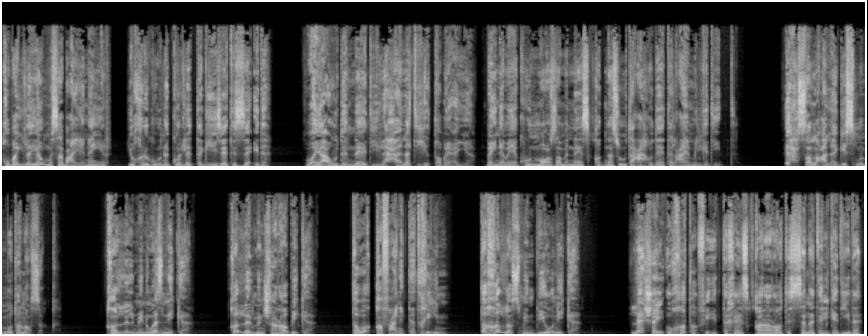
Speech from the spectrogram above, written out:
قبيل يوم 7 يناير يخرجون كل التجهيزات الزائدة ويعود النادي لحالته الطبيعية بينما يكون معظم الناس قد نسوا تعهدات العام الجديد. احصل على جسم متناسق. قلل من وزنك. قلل من شرابك. توقف عن التدخين. تخلص من ديونك. لا شيء خطأ في اتخاذ قرارات السنة الجديدة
